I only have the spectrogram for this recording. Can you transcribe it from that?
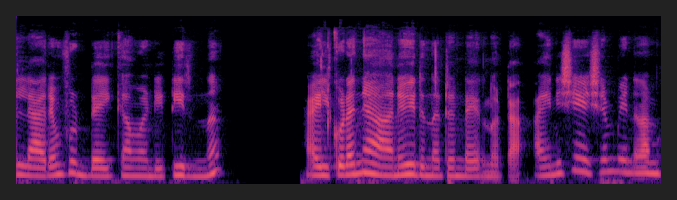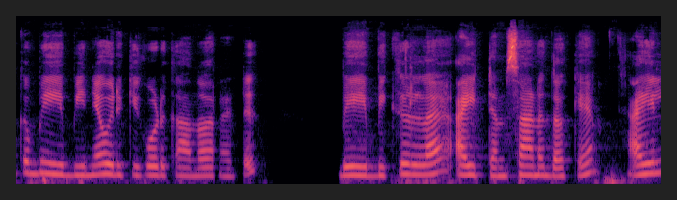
എല്ലാവരും ഫുഡ് കഴിക്കാൻ വേണ്ടിയിട്ട് ഇരുന്ന് അതിൽ കൂടെ ഞാനും ഇരുന്നിട്ടുണ്ടായിരുന്നു കേട്ടോ അതിന് ശേഷം പിന്നെ നമുക്ക് ബേബീനെ ഒരുക്കി കൊടുക്കാമെന്ന് പറഞ്ഞിട്ട് ബേബിക്കുള്ള ഐറ്റംസ് ആണ് ഇതൊക്കെ. അതിൽ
